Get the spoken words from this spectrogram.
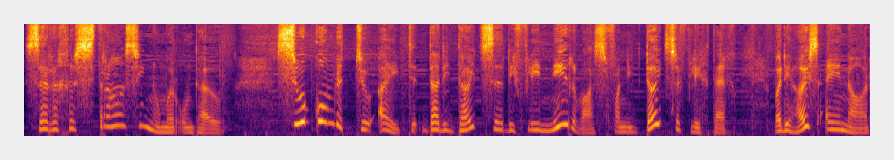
se registrasienommer onthou. So kom dit toe uit dat die Duitser die vlieënier was van die Duitse vliegtyg wat die huiseienaar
